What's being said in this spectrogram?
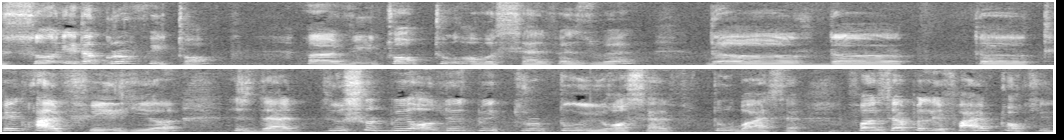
so in a group we talk, uh, we talk to ourselves as well. The the the thing I feel here is that you should be always be true to yourself, to myself. For example, if I'm talking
